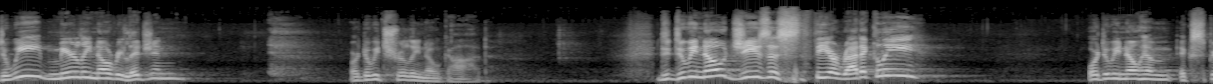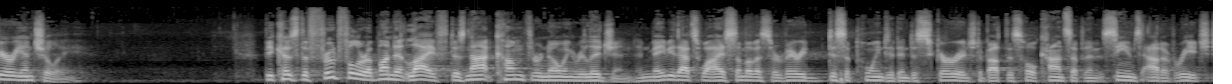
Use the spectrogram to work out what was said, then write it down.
Do we merely know religion or do we truly know God? Do, do we know Jesus theoretically or do we know him experientially? Because the fruitful or abundant life does not come through knowing religion. And maybe that's why some of us are very disappointed and discouraged about this whole concept and it seems out of reach.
